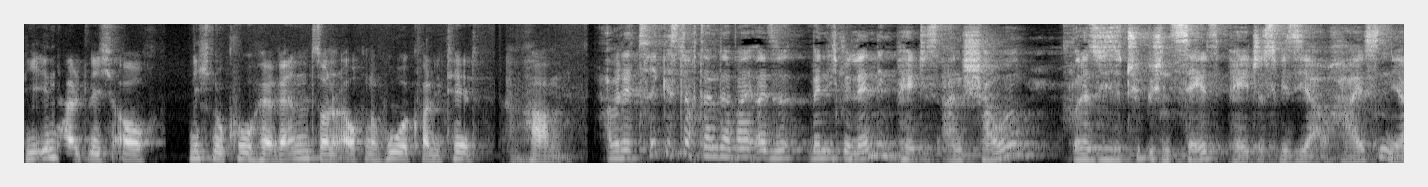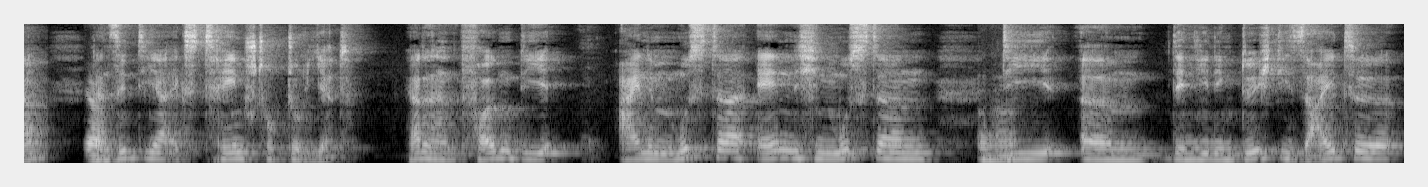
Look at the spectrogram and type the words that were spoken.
die inhaltlich auch nicht nur kohärent, sondern auch eine hohe Qualität haben. Aber der Trick ist doch dann dabei, also wenn ich mir Landingpages anschaue, oder so diese typischen Sales Pages, wie sie ja auch heißen, ja, ja, dann sind die ja extrem strukturiert. Ja, dann folgen die einem Muster, ähnlichen Mustern, mhm. die ähm, denjenigen durch die Seite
